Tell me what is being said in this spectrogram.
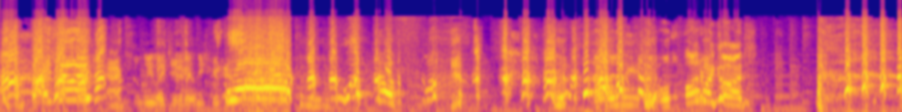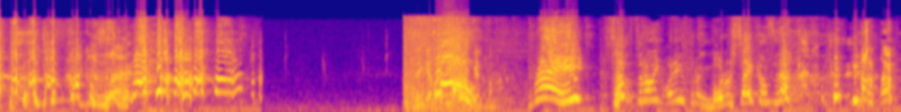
I knew it! Actually, legitimately shoot. Whoa! what the fuck? I'm only, I'm only. Oh my god! I think it might be broken. Ray! Stop throwing. What are you throwing? Motorcycles now?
